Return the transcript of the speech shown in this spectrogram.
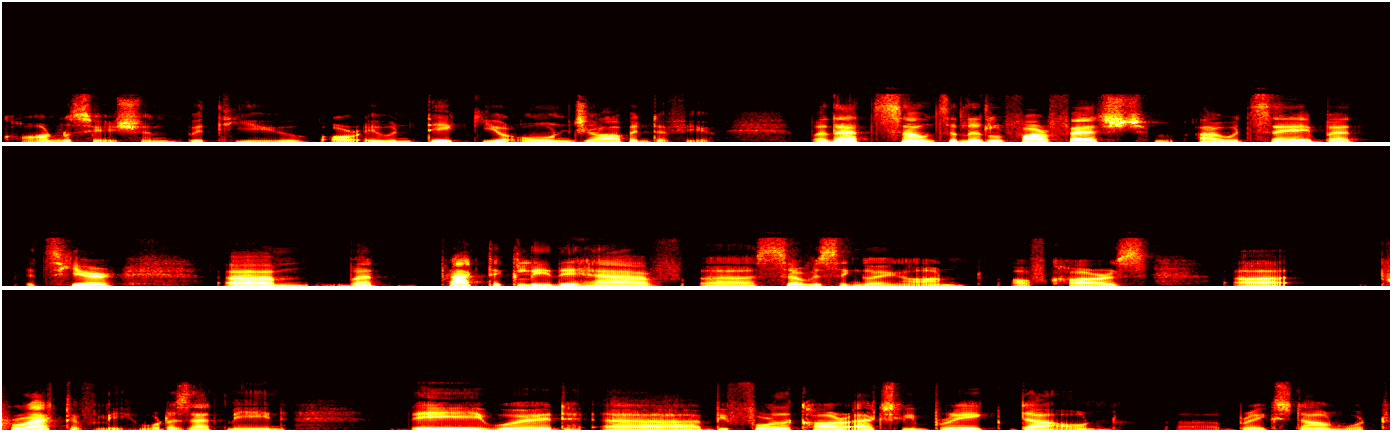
conversation with you or even take your own job interview. But that sounds a little far-fetched, I would say, but it's here. Um, but practically, they have uh, servicing going on of cars uh, proactively. What does that mean? They would, uh, before the car actually break down, uh, breaks down, what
